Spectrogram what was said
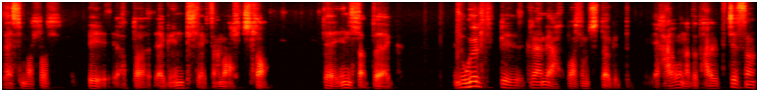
байсан болвол би одоо яг энд л яг замаа олчлоо. Тэгээ энэ л одоо яг нүгээр л би Grammy авах боломжтой гэдэг яг харгуу надад харагдчихсан.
